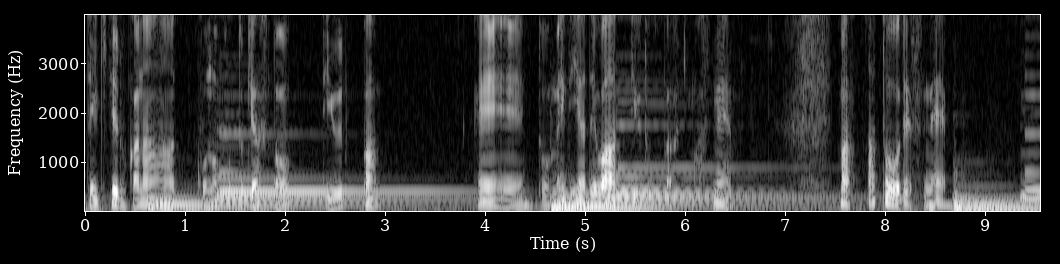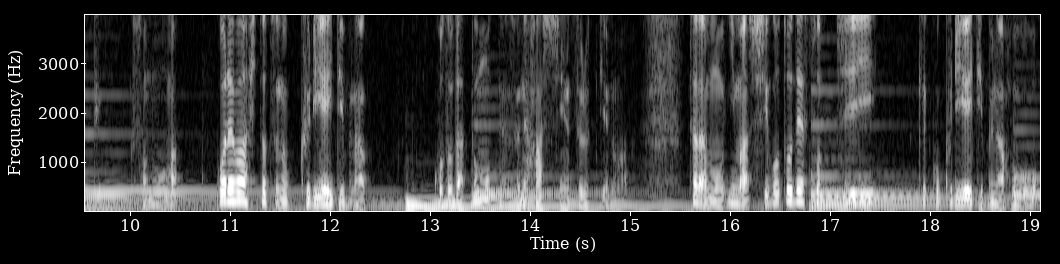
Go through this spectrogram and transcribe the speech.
てきてるかな。このポッドキャストっていう場えーと、メディアではっていうとこがありますね。まあ、あとですねでその、ま、これは一つのクリエイティブなことだと思ってるんですよね発信するっていうのは。ただもう今仕事でそっち結構クリエイティブな方を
